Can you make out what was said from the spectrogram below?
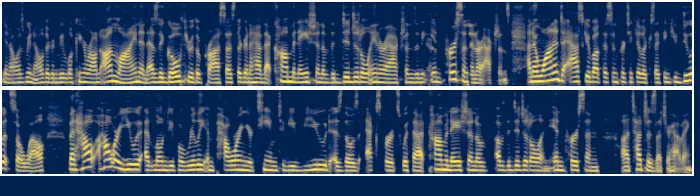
you know, as we know, they're going to be looking around online. And as they go through the process, they're going to have that combination of the digital interactions and the yeah. in person interactions. And I wanted to ask you about this in particular because I think you do it so well. But how, how are you at Loan Depot really empowering your team to be viewed as those experts with that combination of, of the digital and in person uh, touches that you're having?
